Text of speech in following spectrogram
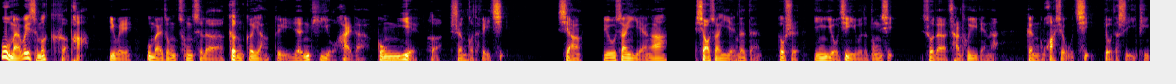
雾霾为什么可怕？因为雾霾中充斥了各种各样对人体有害的工业和生活的废气，像硫酸盐啊、硝酸盐等等，都是应有尽有的东西。说的残酷一点呢，跟化学武器有的是一拼。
